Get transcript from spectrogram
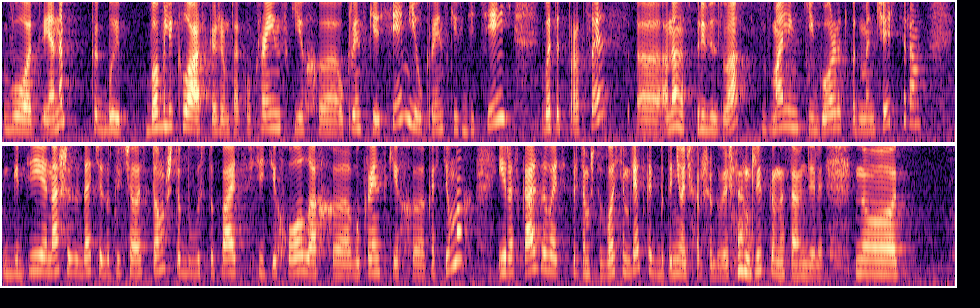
Вот, и она как бы вовлекла, скажем так, украинских, э, украинские семьи, украинских детей в этот процесс. Э, она нас привезла в маленький город под Манчестером, где наша задача заключалась в том, чтобы выступать в сити-холлах э, в украинских костюмах и рассказывать, при том, что 8 лет как бы ты не очень хорошо говоришь на английском на самом деле, но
